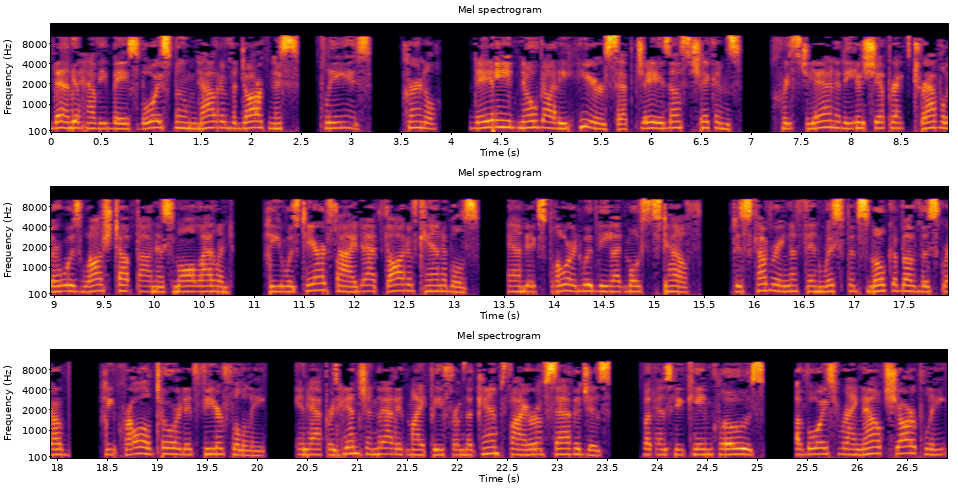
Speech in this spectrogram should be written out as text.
Then a heavy bass voice boomed out of the darkness, please, Colonel, they ain't nobody here except Jesus chickens. Christianity a shipwrecked traveler was washed up on a small island. He was terrified at thought of cannibals, and explored with the utmost stealth. Discovering a thin wisp of smoke above the scrub, he crawled toward it fearfully, in apprehension that it might be from the campfire of savages. But as he came close, a voice rang out sharply,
